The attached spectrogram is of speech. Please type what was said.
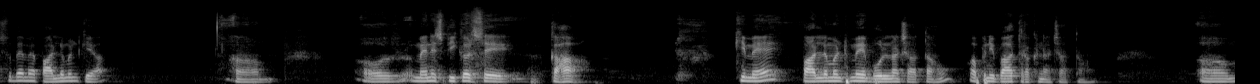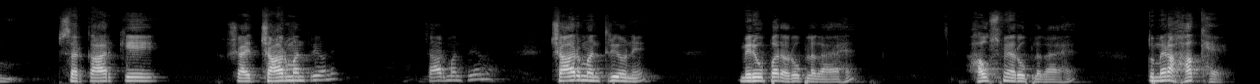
सुबह मैं पार्लियामेंट गया और मैंने स्पीकर से कहा कि मैं पार्लियामेंट में बोलना चाहता हूँ, अपनी बात रखना चाहता हूँ। सरकार के शायद चार मंत्रियों ने, चार मंत्रियों ने, चार मंत्रियों ने मेरे ऊपर आरोप लगाया है, हाउस में आरोप लगाया है। तो मेरा हक है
